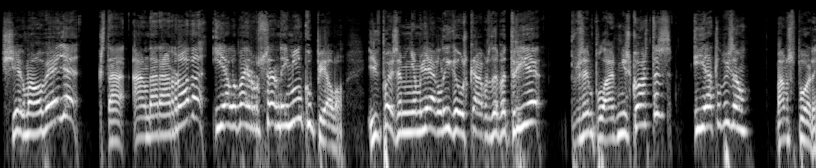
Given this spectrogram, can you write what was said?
Chega uma ovelha que está a andar à roda e ela vai roçando em mim com o pelo. E depois a minha mulher liga os cabos da bateria, por exemplo, às minhas costas e à televisão. Vamos supor.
